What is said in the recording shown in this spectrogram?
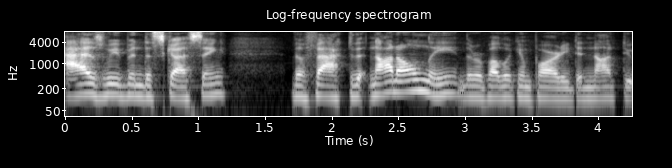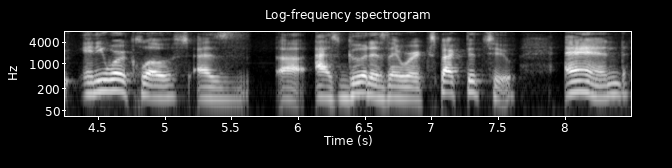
as we've been discussing, the fact that not only the Republican Party did not do anywhere close as uh, as good as they were expected to, and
